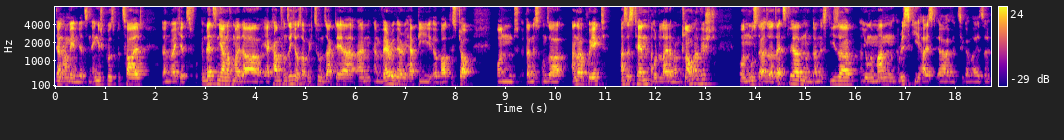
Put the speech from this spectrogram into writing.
Dann haben wir ihm jetzt einen Englischkurs bezahlt. Dann war ich jetzt im letzten Jahr nochmal da. Er kam von sich aus auf mich zu und sagte, er, I'm, I'm very, very happy about this job. Und dann ist unser anderer Projektassistent, wurde leider beim Clown erwischt und musste also ersetzt werden. Und dann ist dieser junge Mann, Risky heißt er witzigerweise,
